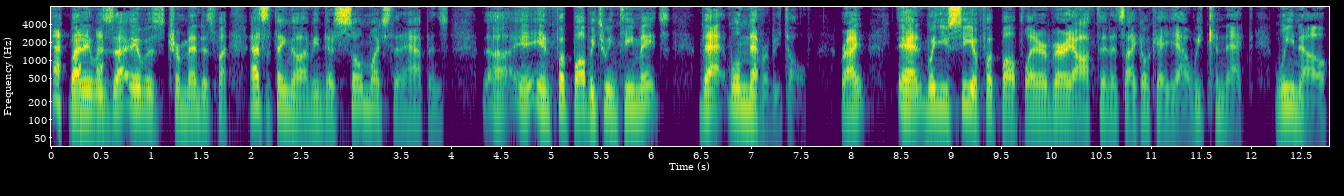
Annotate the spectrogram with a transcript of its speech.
but it was uh, it was tremendous fun. That's the thing, though. I mean, there's so much that happens uh, in, in football between teammates that will never be told, right? And when you see a football player, very often it's like, okay, yeah, we connect, we know,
